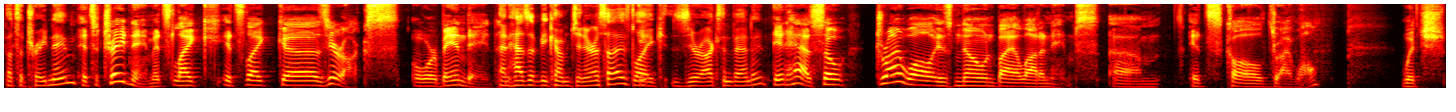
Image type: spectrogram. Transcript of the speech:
That's a trade name. It's a trade name. It's like it's like uh, Xerox or Band Aid. And has it become genericized like Xerox and Band-Aid? It has. So drywall is known by a lot of names. Um, it's called drywall, which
